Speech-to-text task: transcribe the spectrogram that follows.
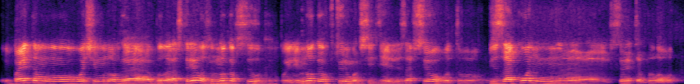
И поэтому очень много было расстрелов, и много в ссылках были, много в тюрьмах сидели. За все вот беззаконно все это было. Вот.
